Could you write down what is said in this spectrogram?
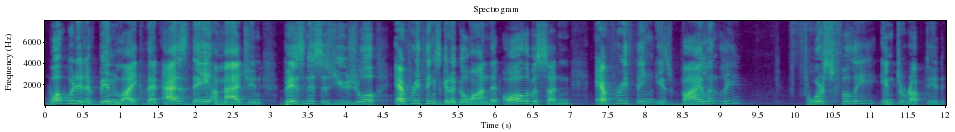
What would it have been like that as they imagine business as usual, everything's going to go on, that all of a sudden everything is violently, forcefully interrupted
